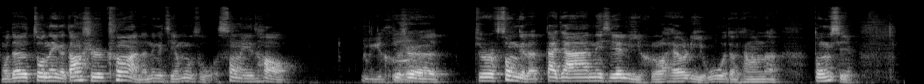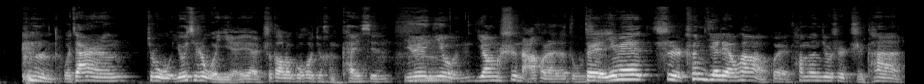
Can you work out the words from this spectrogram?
我在做那个当时春晚的那个节目组送了一套，礼盒。就是就是送给了大家那些礼盒还有礼物等相关的东西。我家人就是我，尤其是我爷爷知道了过后就很开心。因为你有央视拿回来的东西，对，因为是春节联欢晚会，他们就是只看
